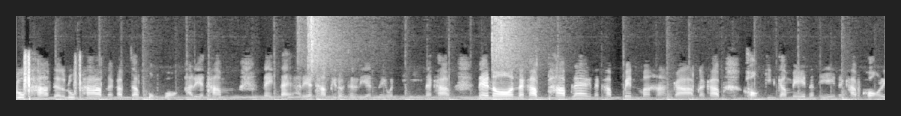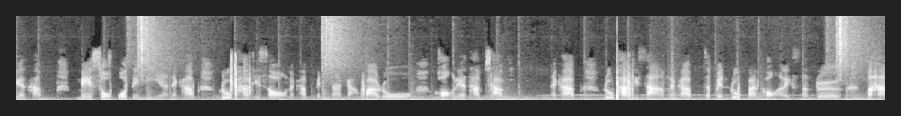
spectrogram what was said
รูปภาพแต่ละรูปภาพนะครับจะบ่งบอกอารยธรรม ในแต่อารยธรรมที่เราจะเรียนในวันนี้นะครับ แน่นอนนะครับภาพแรกนะครับเป็นมหากราบนะครับของกินกาเมสนั่นเองนะครับของอารยธรรมเมโสโปเตเมียนะครับ รูปภาพที่2นะครับเป็นหน้ากากฟาโรห์ของอารยธรรมชาวอียิปต์ นะครับ รูปภาพที่ 3 นะครับ จะเป็นรูปปั้นของอเล็กซานเดอร์ มหา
